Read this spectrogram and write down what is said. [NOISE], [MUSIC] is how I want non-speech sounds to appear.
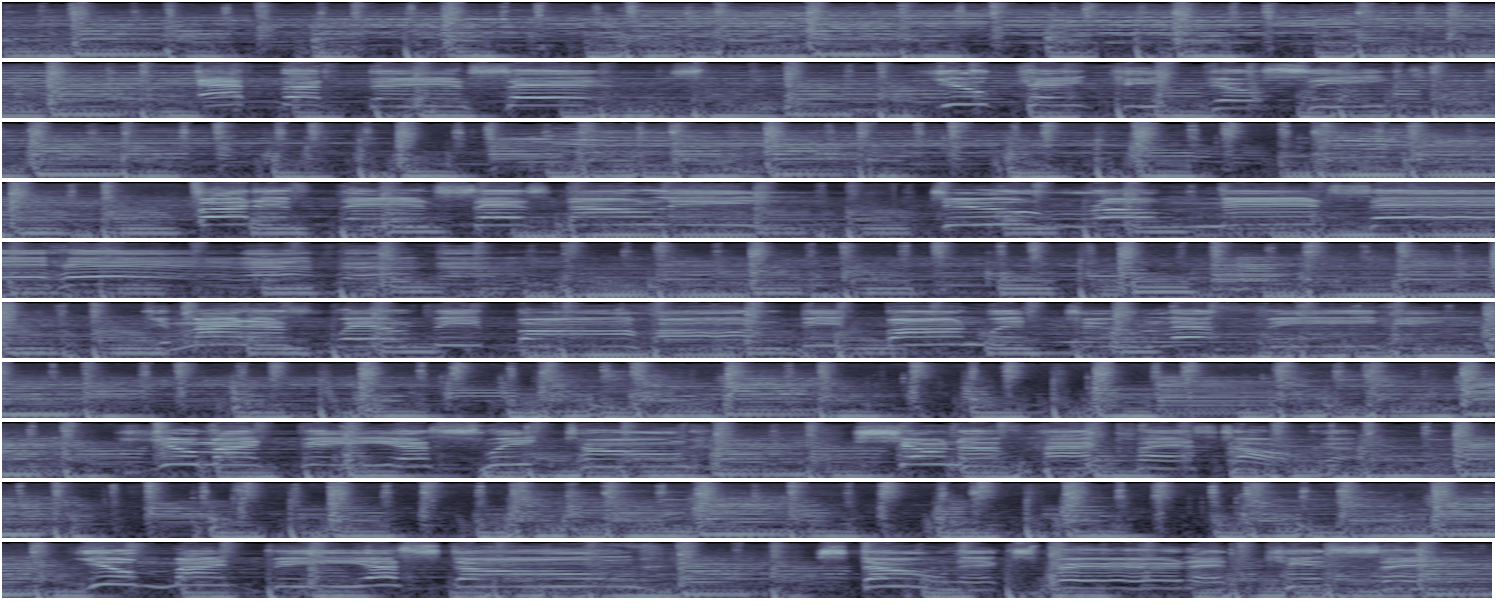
At the dances, you can't keep your seat. But if don't lead a stone, stone expert at kissing.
